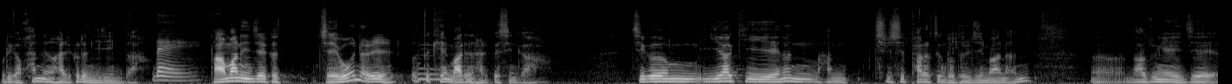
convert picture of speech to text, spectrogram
우리가 환영할 그런 일입니다. 네. 다만 이제 그 재원을 어떻게 마련할 것인가. 지금 2학기에는 한 78억 정도 들지만은 어, 나중에 이제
